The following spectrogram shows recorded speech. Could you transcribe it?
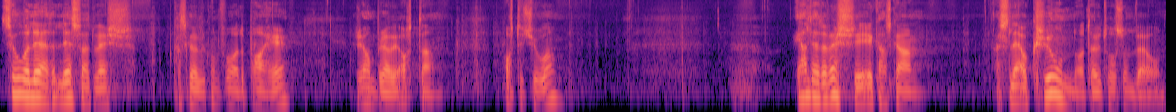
Så vil jeg lese et vers. Hva skal vi kunne få det på her? Rønbrev i 8, 28 i alt dette verset er ganske en slag av kronen tar vi to som vøn.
